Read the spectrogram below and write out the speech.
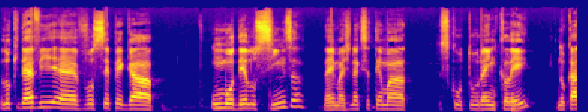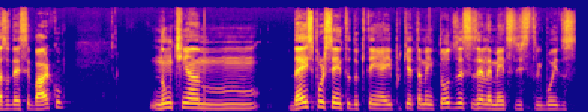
look dev é você pegar um modelo cinza, né? Imagina que você tem uma escultura em clay. No caso desse barco, não tinha hum, 10% do que tem aí, porque também todos esses elementos distribuídos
